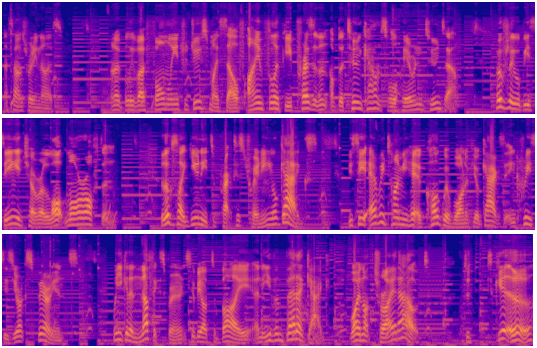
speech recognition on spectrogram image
That sounds really nice. I don't believe I formally introduced myself. I am Flippy, president of the Toon Council here in Toontown. Hopefully we'll be seeing each other a lot more often. It looks like you need to practice training your gags. You see, every time you hit a cog with one of your gags, it increases your experience. When you get enough experience, you'll be able to buy an even better gag. Why not try it out? To, to get uh,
